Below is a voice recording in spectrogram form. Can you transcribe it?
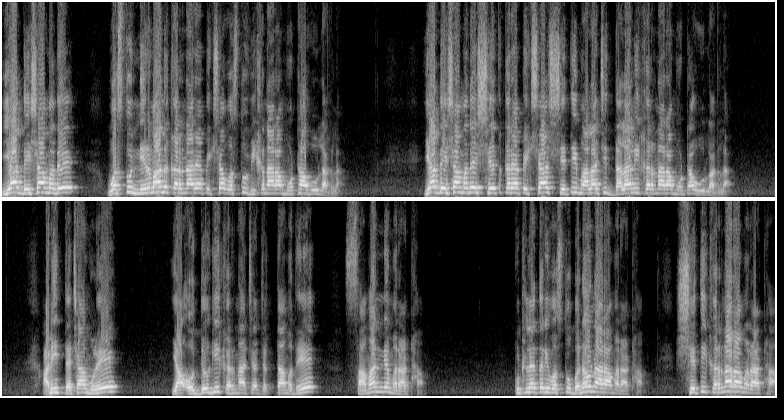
या देशामध्ये वस्तू निर्माण करणाऱ्यापेक्षा वस्तू विकणारा मोठा होऊ लागला. या देशामध्ये शेतकऱ्यापेक्षा शेतीमालाची दलाली करणारा मोठा होऊ लागला. आणि त्याच्यामुळे या औद्योगिकरणाच्या जगतामध्ये सामान्य मराठा कुठल्या तरी वस्तू बनवणारा मराठा शेती करणारा मराठा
